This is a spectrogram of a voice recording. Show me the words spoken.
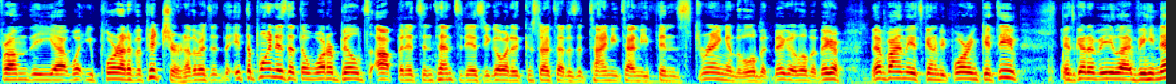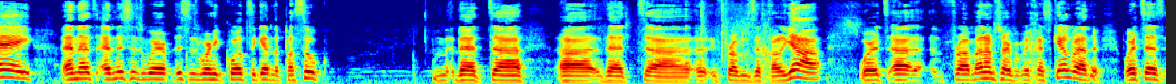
from the uh, what you pour out of a pitcher. In other words, it, it, the point is that the water builds up in its intensity as you go, and it starts out as a tiny, tiny, thin string, and a little bit bigger, a little bit bigger. Then finally, it's going to be pouring ketiv. It's going to be like vihine, and that's and this is where this is where he quotes again the pasuk that uh, uh, that uh, from Zechariah. Where it's uh, from, and I'm sorry, from Yecheskel rather, where it says,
